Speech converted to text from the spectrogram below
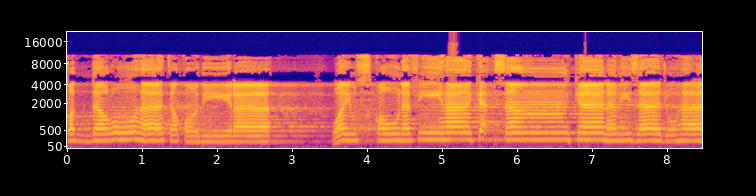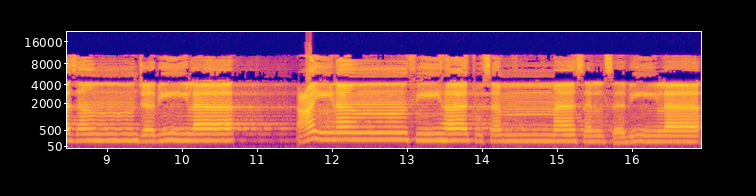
قدروها تقديرا ويسقون فيها كأسا كان مزاجها زنجبيلا عينا فيها تسمى سلسبيلا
